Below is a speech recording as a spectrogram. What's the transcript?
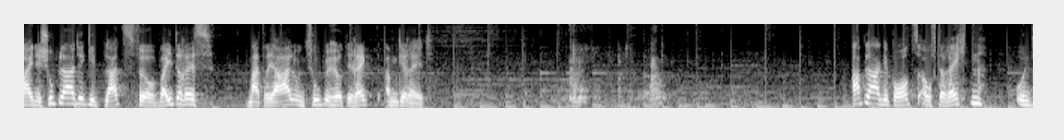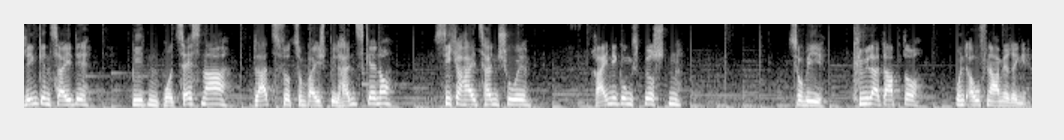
Eine Schublade gibt Platz für weiteres Material und Zubehör direkt am Gerät. Ablageboards auf der rechten und linken Seite bieten prozessnah Platz für zum Beispiel Handscanner, Sicherheitshandschuhe, Reinigungsbürsten sowie Kühladapter und Aufnahmeringe.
